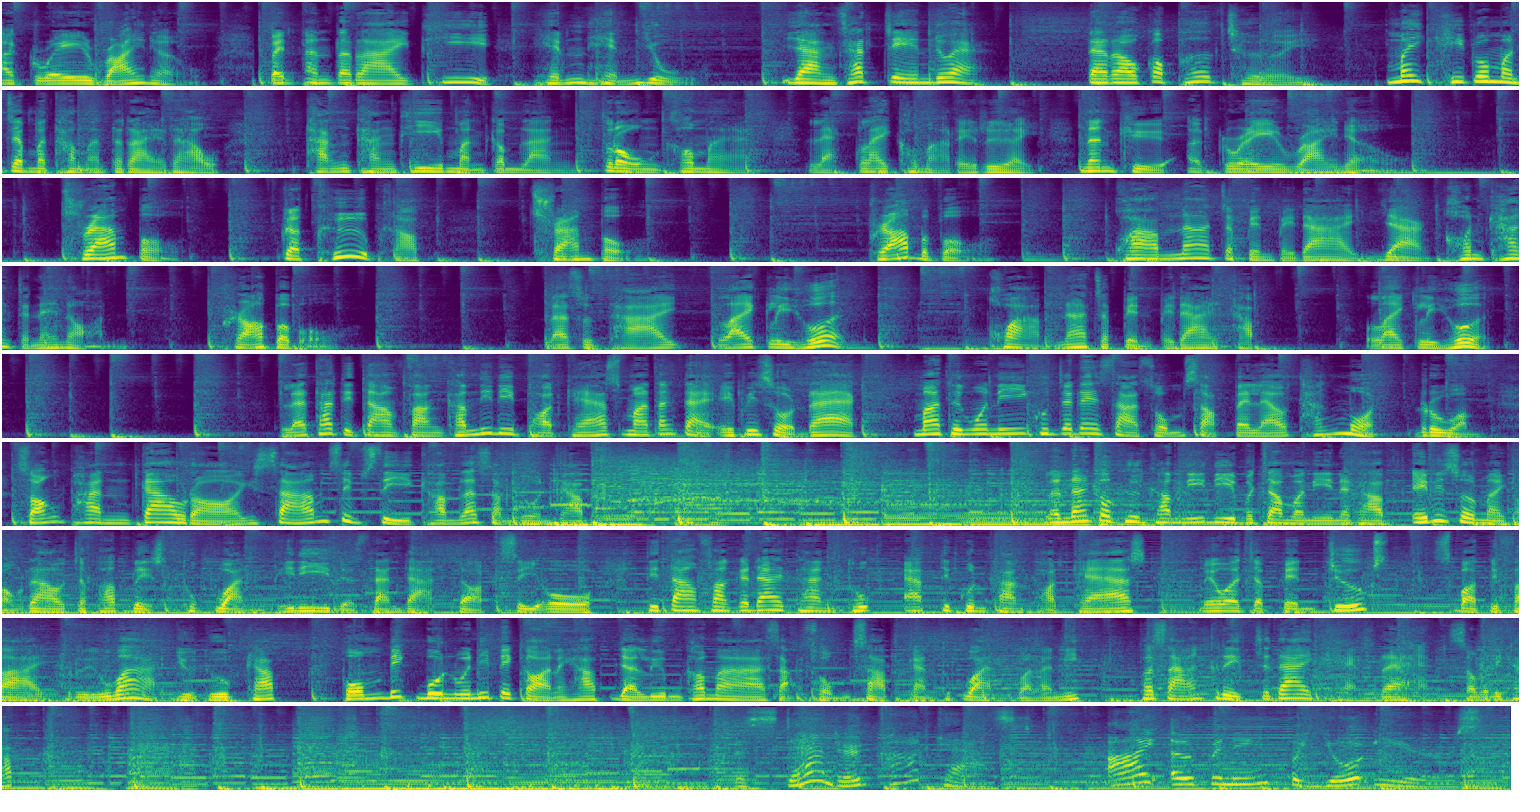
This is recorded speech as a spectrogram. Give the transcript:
A Grey Rhino เป็นอันตรายที่เห็นเห็นอยู่ อย่างชัดเจนด้วยแแต่เราก็เพิกเฉย ไม่คิดว่ามันจะมาทำอันตรายเรา ทั้งทั้งที่มันกำลังตรงเข้ามา และใกล้เข้ามาเรื่อย ๆ นั่นคือ a gray rhino trample กระทืบครับ trample probable ความน่าจะเป็นไปได้อย่างค่อนข้างจะแน่นอน probable และสุดท้าย likelihood ความน่าจะเป็นไปได้ครับ likelihood และถ้าติดตามฟังคำนี้ดีพอดแคสต์มาตั้งแต่ episode แรก มาถึงวันนี้คุณจะได้สะสมศัพท์ไปแล้วทั้งหมดรวม 2,934 คำและสำนวนครับ และนั่นก็คือคำนี้ดีประจำวันนี้นะครับ episode ใหม่ของเราจะ publish ทุกวันที่นี่ The Standard co ติดตามฟังกันได้ทางทุกแอปที่คุณฟังพอดแคสต์ไม่ว่าจะเป็น j o o x Spotify หรือว่า YouTube ครับ ผมบิ๊กบุญวันนี้ไปก่อนนะครับ อย่าลืมเข้ามาสะสมศัพท์กันทุกวันวันละนิดภาษาอังกฤษจะได้แข็งแรงสวัสดีครับ The Standard Podcast, eye opening for your ears.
